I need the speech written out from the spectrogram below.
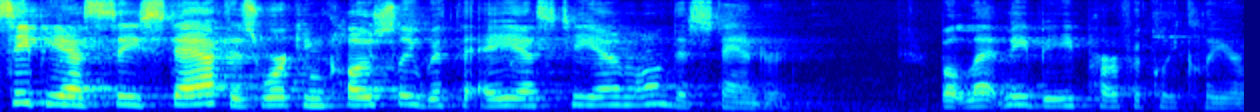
CPSC staff is working closely with the ASTM on this standard. But let me be perfectly clear.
